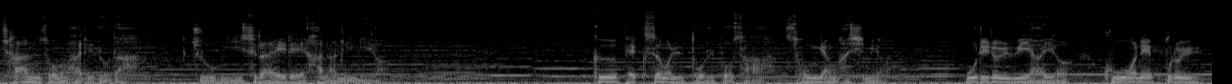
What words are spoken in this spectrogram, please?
찬송하리로다. 주 이스라엘의 하나님이여. 그 백성을 돌보사 속량하시며 우리를 위하여 구원의 뿔을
